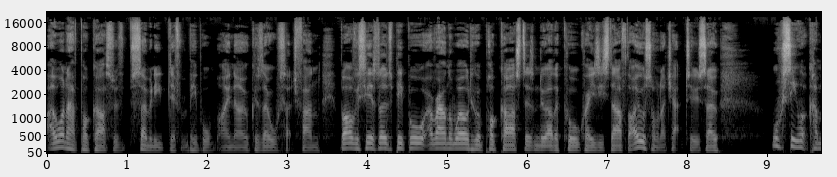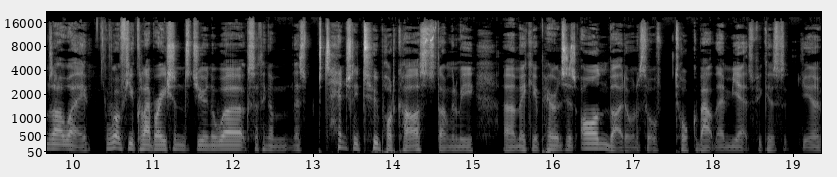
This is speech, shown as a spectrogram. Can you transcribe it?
I want to have podcasts with so many different people I know because they're all such fun. But obviously, there's loads of people around the world who are podcasters and do other cool, crazy stuff that I also want to chat to. So we'll see what comes our way. I've got a few collaborations during the works. I think I'm there's potentially two podcasts that I'm going to be uh, making appearances on, but I don't want to sort of talk about them yet because you know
